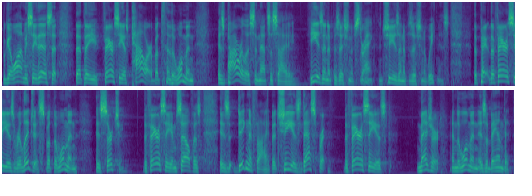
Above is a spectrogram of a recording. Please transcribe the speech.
We go on, we see this that, that the Pharisee has power, but the woman is powerless in that society. He is in a position of strength, and she is in a position of weakness. The, the Pharisee is religious, but the woman is searching. The Pharisee himself is, is dignified, but she is desperate. The Pharisee is measured, and the woman is abandoned.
